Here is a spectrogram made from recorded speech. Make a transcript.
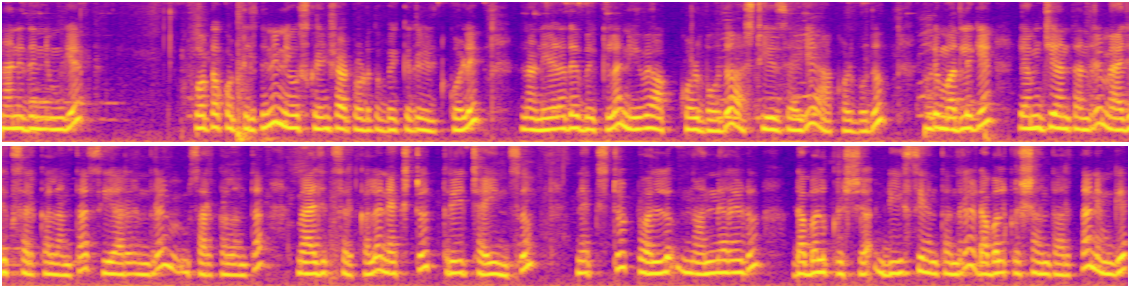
ನಾನು ಇದನ್ನು ನಿಮಗೆ ಫೋಟೋ ಕೊಟ್ಟಿರ್ತೀನಿ, ನೀವು ಸ್ಕ್ರೀನ್ಶಾಟ್ ಹೊಡೆದು ಬೇಕಿದ್ರೆ ಇಟ್ಕೊಳ್ಳಿ. ನಾನು ಹೇಳೋದೇ ಬೇಕಿಲ್ಲ, ನೀವೇ ಹಾಕ್ಕೊಳ್ಬೋದು, ಅಷ್ಟು ಈಸಿಯಾಗಿ ಹಾಕ್ಕೊಳ್ಬೋದು. ನೋಡಿ, ಮೊದಲಿಗೆ ಎಂ ಜಿ ಅಂತಂದರೆ ಮ್ಯಾಜಿಕ್ ಸರ್ಕಲ್ ಅಂತ ಸಿ ಆರ್ ಅಂದರೆ ಸರ್ಕಲ್ ಅಂತ magic circle next three chains next twelve ಹನ್ನೆರಡು ಡಬಲ್ ಕೃಷ ಡಿ ಸಿ ಅಂತಂದರೆ ಡಬಲ್ ಕೃಷ ಅಂತ ಅರ್ಥ. ನಿಮಗೆ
